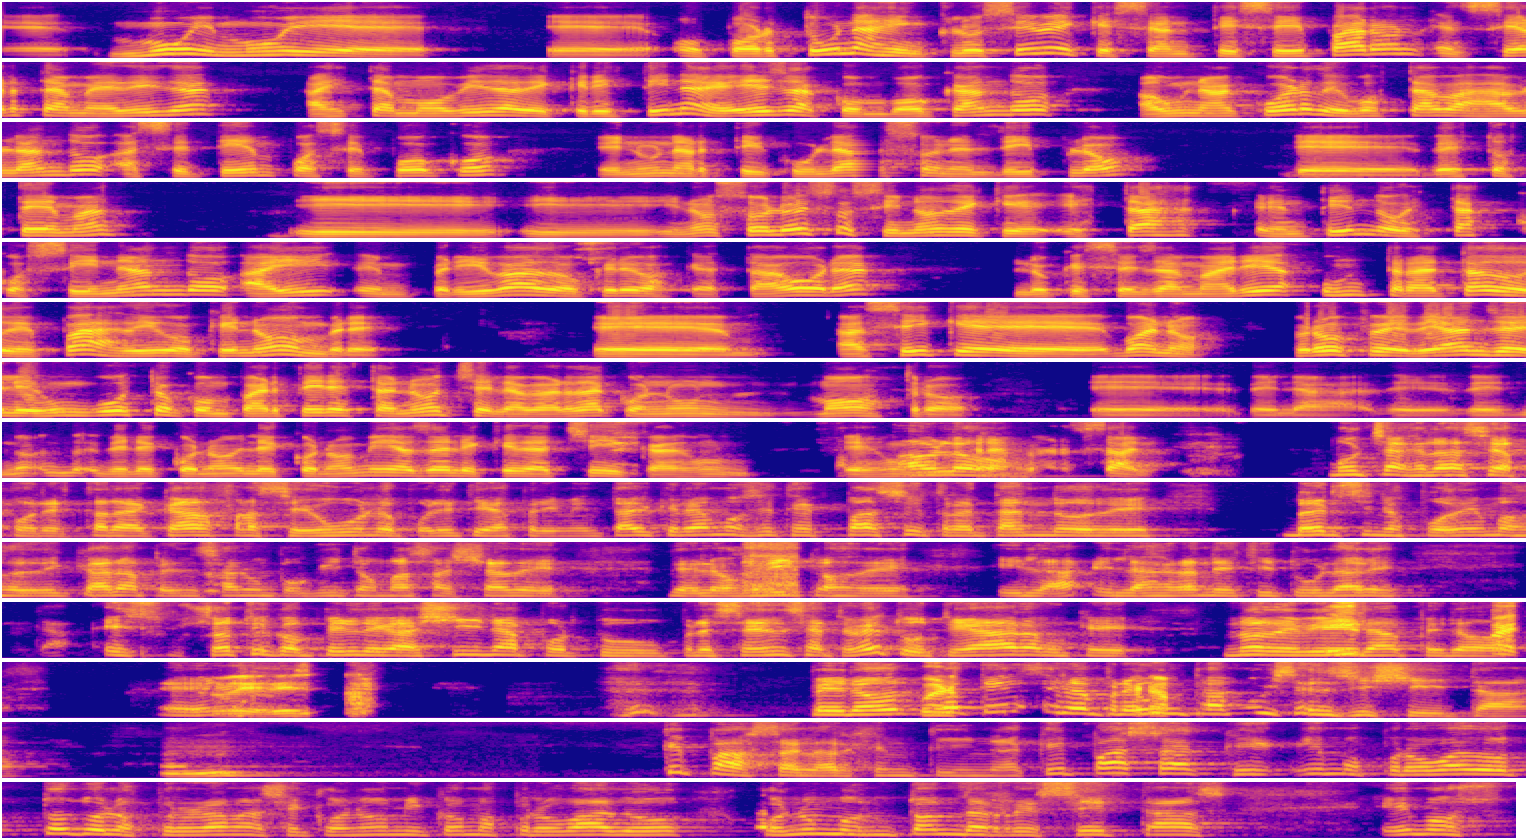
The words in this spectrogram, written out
eh, muy, muy eh, eh, oportunas, inclusive que se anticiparon en cierta medida a esta movida de Cristina, ella convocando a un acuerdo, y vos estabas hablando hace tiempo, hace poco, en un articulazo en el Diplo de, estos temas, y, y, no solo eso, sino de que estás, entiendo que estás cocinando ahí en privado, creo que hasta ahora, lo que se llamaría un tratado de paz, digo, qué nombre. Eh, así que, bueno, profe de Ángeles, un gusto compartir esta noche, la verdad, con un monstruo eh, de, la, de, la, economía, ya le queda chica, es un, es un transversal. Muchas gracias por estar acá, fase 1, política experimental. Creamos este espacio tratando de ver si nos podemos dedicar a pensar un poquito más allá de, los gritos de y, las grandes titulares. yo estoy con piel de gallina por tu presencia, te voy a tutear, aunque no debiera, pero... Eh, pero te hace una pregunta muy sencillita. ¿Qué pasa en la Argentina? ¿Qué pasa que hemos probado todos los programas económicos, hemos probado con un montón de recetas, hemos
